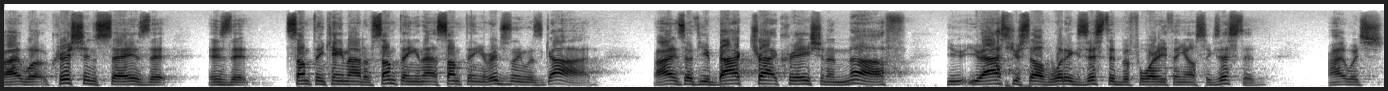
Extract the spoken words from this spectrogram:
right? What Christians say is that, is that something came out of something, and that something originally was God, right? And so if you backtrack creation enough, you, you ask yourself what existed before anything else existed, right? Which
